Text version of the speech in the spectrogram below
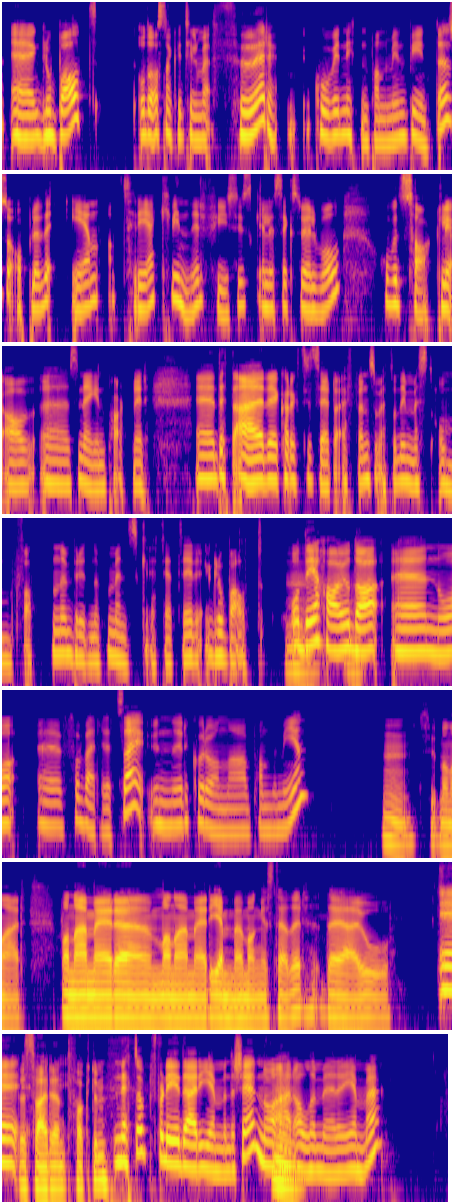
Eh, globalt og da snakker vi til og med før covid-19-pandemien begynte, så opplevde én av tre kvinner fysisk eller seksuell vold, hovedsakelig av eh, sin egen partner. Eh, dette er karakterisert av FN som et av de mest omfattende bruddene på menneskerettigheter globalt. Mm. Og det har jo mm. da eh, nå eh, forverret seg under koronapandemien. Mm. Man, er, man, er mer, eh, man er mer hjemme mange steder. Det er jo eh, dessverre et faktum. Nettopp fordi det er hjemme det skjer. Nå mm. er alle mer hjemme.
